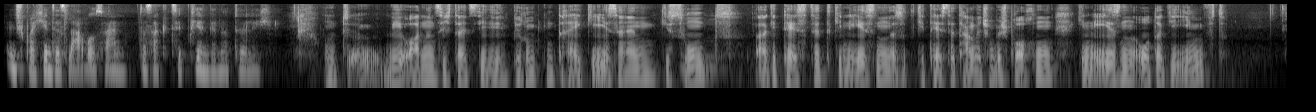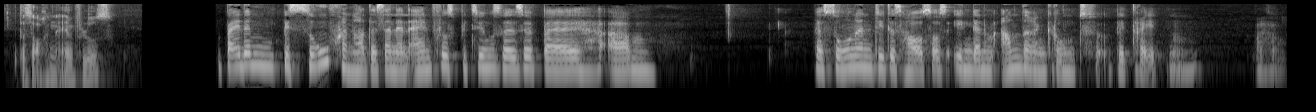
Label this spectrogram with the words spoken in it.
entsprechendes Labor sein. Das akzeptieren wir natürlich. Und ähm, wie ordnen sich da jetzt die berühmten 3Gs ein? Gesund, äh, getestet, genesen, also getestet haben wir schon besprochen, genesen oder geimpft? Hat das auch einen Einfluss? Bei den Besuchern hat es einen Einfluss, beziehungsweise bei ähm, Personen, die das Haus aus irgendeinem anderen Grund betreten, also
